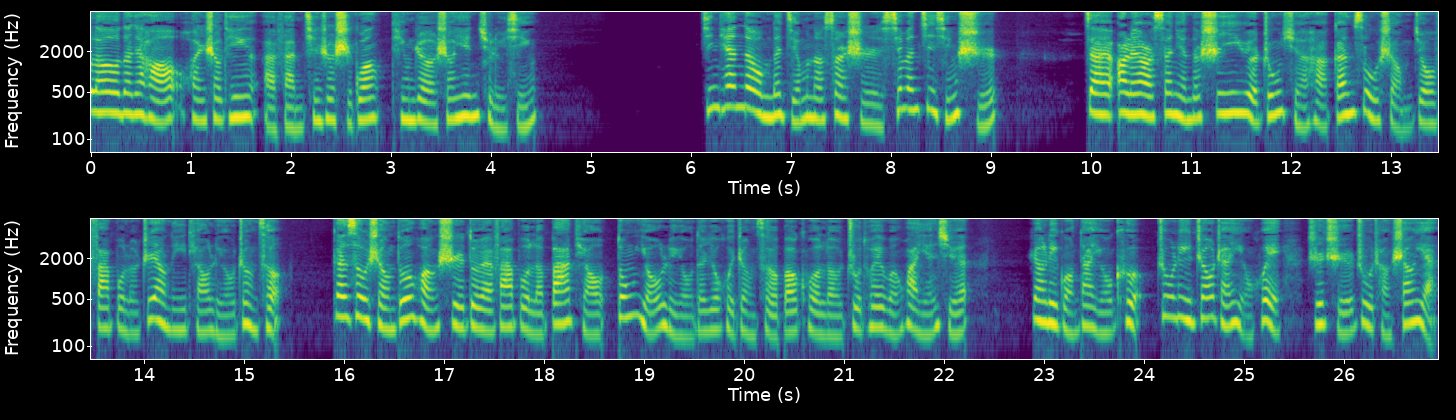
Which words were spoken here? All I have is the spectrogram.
Hello，大家好，欢迎收听 FM 轻奢时光，听着声音去旅行。今天的我们的节目呢，算是新闻进行时。在二零二三年的十一月中旬，哈，甘肃省就发布了这样的一条旅游政策。甘肃省敦煌市对外发布了八条冬游旅游的优惠政策，包括了助推文化研学，让利广大游客，助力招展引会，支持驻场商演。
